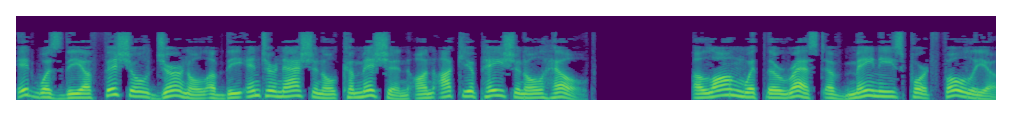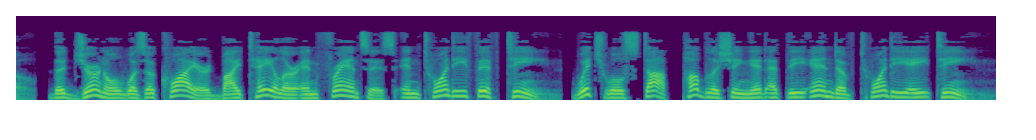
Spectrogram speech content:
it was the official journal of the International Commission on Occupational Health. Along with the rest of Maney's portfolio, the journal was acquired by Taylor and Francis in 2015, which will stop publishing it at the end of 2018.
